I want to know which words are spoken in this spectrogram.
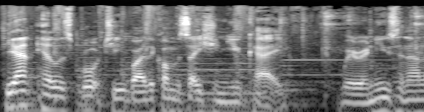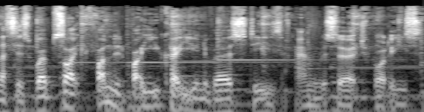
The Anthill is brought to you by The Conversation UK. We're a news analysis website funded by UK universities and research bodies.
